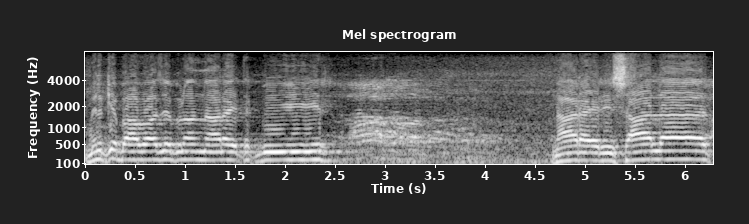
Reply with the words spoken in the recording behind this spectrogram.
मिल के बावाज बुलंद नारा तकबीर नारा रिसालत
